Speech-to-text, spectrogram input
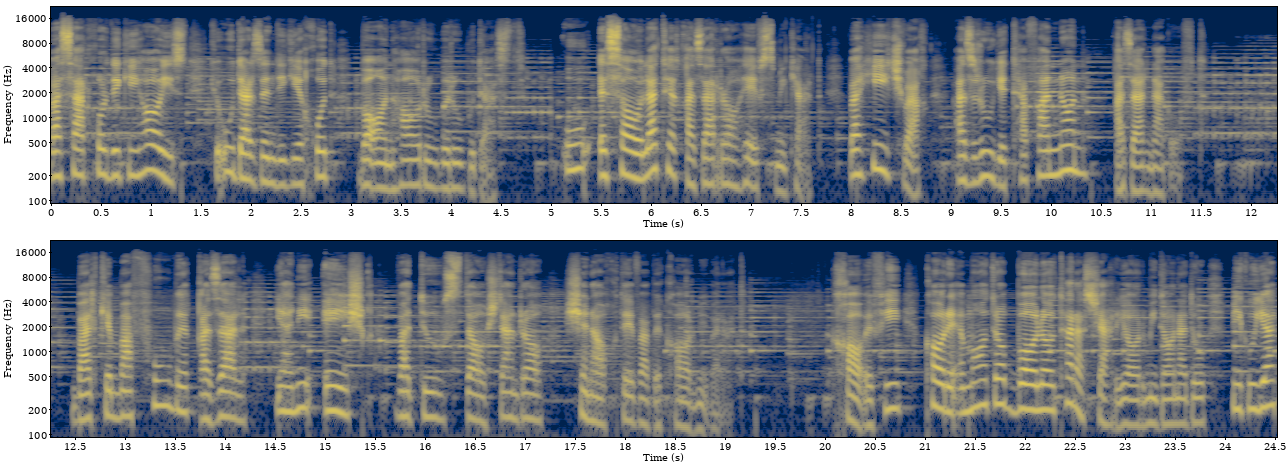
و سرخوردگی است که او در زندگی خود با آنها روبرو بوده است. او اصالت غزل را حفظ می کرد و هیچ وقت از روی تفنن غزل نگفت. بلکه مفهوم غزل یعنی عشق و دوست داشتن را شناخته و به کار می‌برد. خائفی کار اماد را بالاتر از شهریار می‌داند و می‌گوید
